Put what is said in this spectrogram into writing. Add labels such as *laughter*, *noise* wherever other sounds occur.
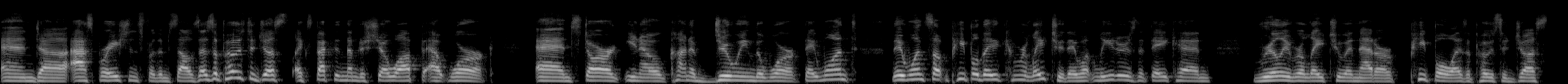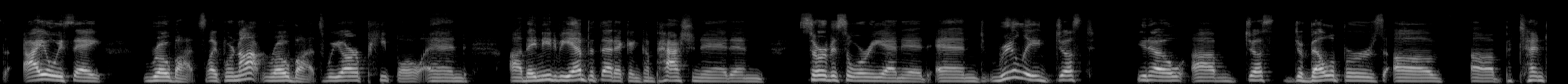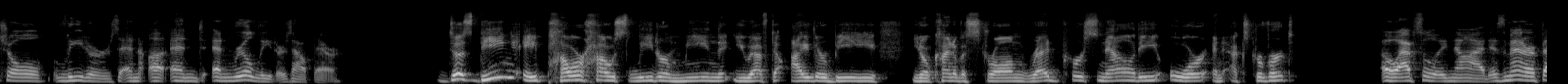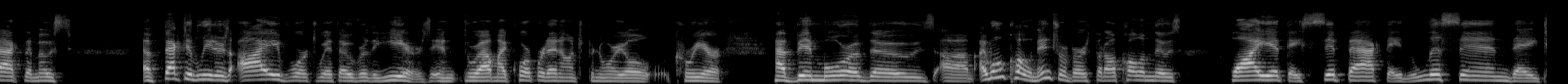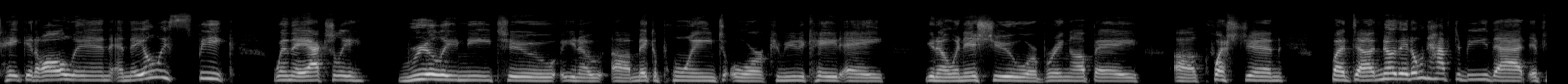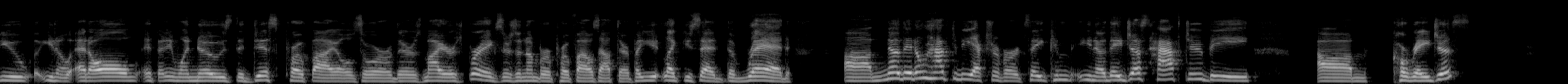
and uh aspirations for themselves as opposed to just expecting them to show up at work and start, you know, kind of doing the work. They want they want some people they can relate to. They want leaders that they can really relate to and that are people as opposed to just i always say robots like we're not robots we are people and uh, they need to be empathetic and compassionate and service oriented and really just you know um, just developers of uh, potential leaders and uh, and and real leaders out there. Does being a powerhouse leader mean that you have to either be you know kind of a strong red personality or an extrovert? Oh absolutely not. As a matter of fact the most effective leaders i've worked with over the years in throughout my corporate and entrepreneurial career have been more of those um, i won't call them introverts but i'll call them those quiet they sit back they listen they take it all in and they only speak when they actually really need to you know uh, make a point or communicate a you know an issue or bring up a uh, question but uh, no they don't have to be that if you you know at all if anyone knows the disc profiles or there's myers-briggs there's a number of profiles out there. But you like you said the red um, no they don't have to be extroverts. They can you know they just have to be um, courageous.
